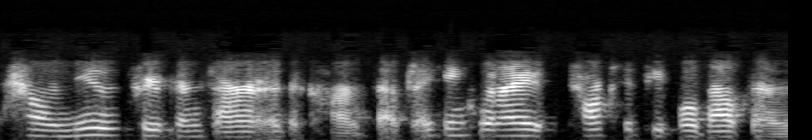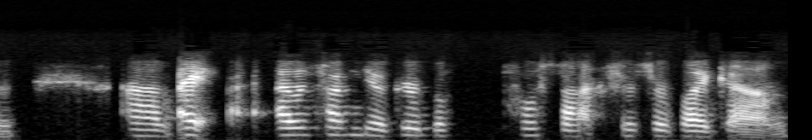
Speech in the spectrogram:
how new preprints are as a concept. I think when I talk to people about them, um, I I was talking to a group of postdocs for sort of like um,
